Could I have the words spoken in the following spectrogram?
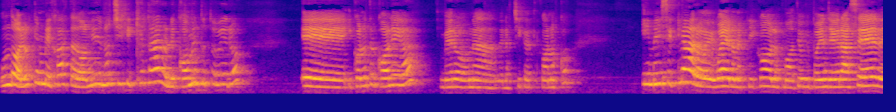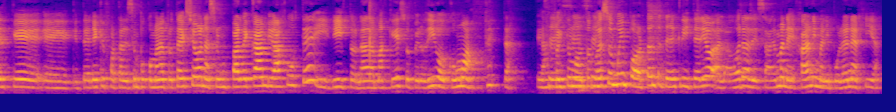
Un dolor que no me dejaba hasta dormir de noche. Dije, qué raro, le comento esto a Vero. Eh, y con otra colega, Vero, una de las chicas que conozco, Y me dice, claro, y bueno, me explicó los motivos que podían llegar a ser, es que, eh, que tenía que fortalecer un poco más la protección, hacer un par de cambios, ajustes y listo, nada más que eso. Pero digo, ¿cómo afecta? Afecta un montón. Por eso es muy importante tener criterio a la hora de saber manejar y manipular energía.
